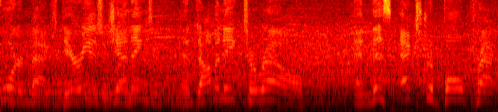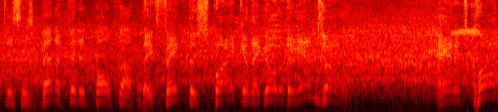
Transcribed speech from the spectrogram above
quarterbacks, Darius Jennings and Dominique Terrell. And this extra bowl practice has benefited both of them. They fake the spike and they go to the end zone. And it's caught,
